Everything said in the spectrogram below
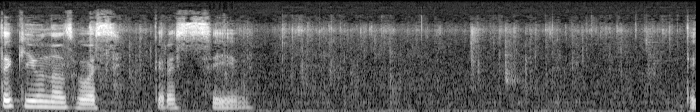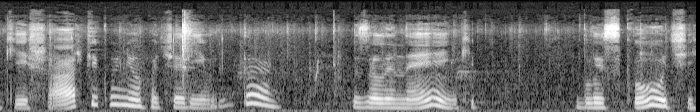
такий у нас гость красивий. Такий шарфік у нього чарівний. Так, зелененький, блискучий.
